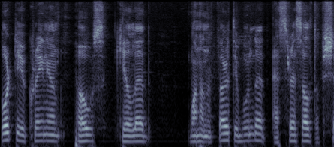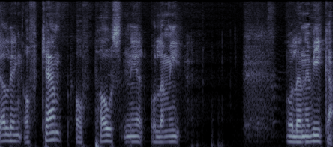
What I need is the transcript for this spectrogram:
40 Ukrainian POWs killed 130 wounded as result of shelling of camp of POWs near Ulami Ulanevika.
